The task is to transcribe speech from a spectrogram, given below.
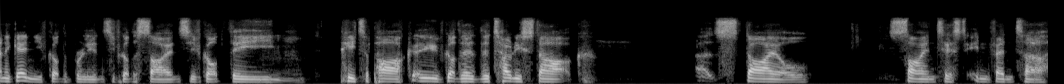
And again, you've got the brilliance, you've got the science, you've got the mm. Peter Parker, you've got the the Tony Stark uh, style scientist, inventor,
